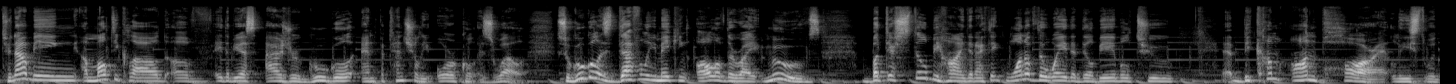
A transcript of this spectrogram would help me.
to now being a multi-cloud of AWS, Azure, Google, and potentially Oracle as well. So Google is definitely making all of the right moves, but they're still behind. And I think one of the way that they'll be able to uh, become on par, at least with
